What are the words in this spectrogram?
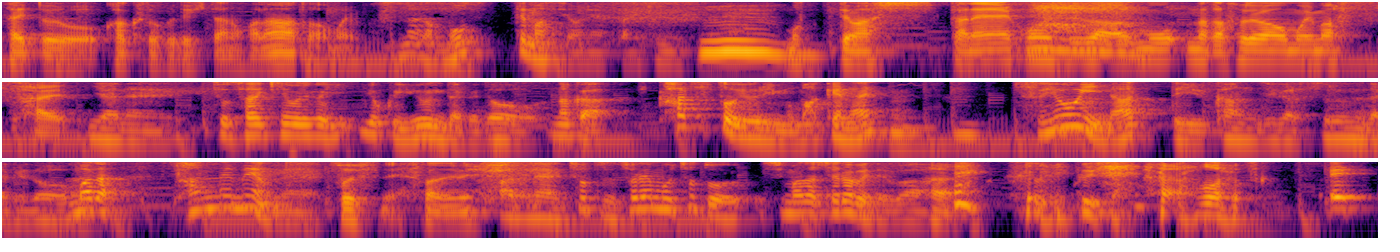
タイトルを獲得できたのかなとは思います。なんか持ってますよね、やっぱり。持ってましたね。今シーズンはもう、なんかそれは思思います。はい。いやね、ちょっと最近俺がよく言うんだけど、なんか、勝つというよりも負けない、うん、強いなっていう感じがするんだけど、まだ3年目よね。そうですね、3年目です。あのね、ちょっとそれもちょっと島田調べでは、はい、ちょっとびっくりした。そうですか。え、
